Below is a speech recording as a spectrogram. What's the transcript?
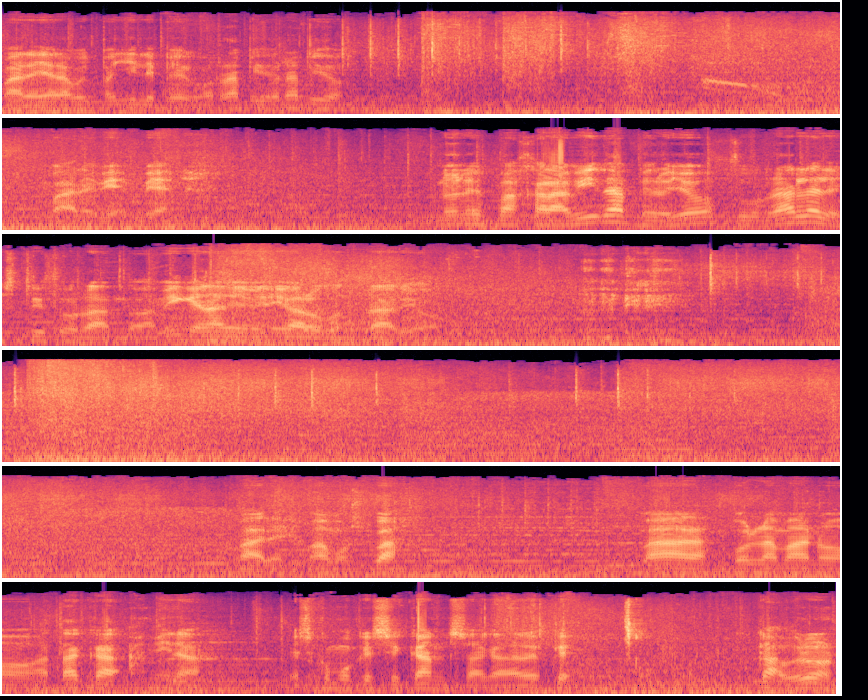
Vale, ahora voy para allí y le pego. Rápido, rápido. Vale, bien, bien. No les baja la vida, pero yo zurrarle le estoy zurrando. A mí que nadie me diga lo contrario. Vale, vamos, va. Va, pon la mano, ataca. Ah, mira. Es como que se cansa cada vez que... Cabrón.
